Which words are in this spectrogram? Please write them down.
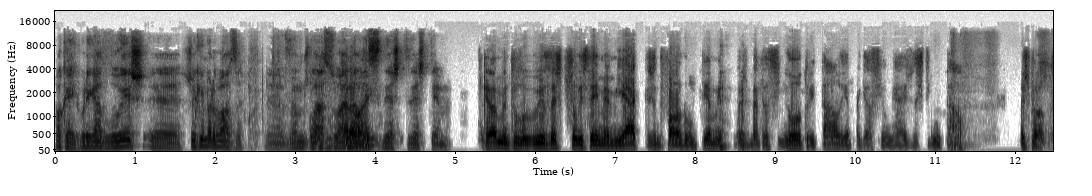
Ok, obrigado Luís. Eh, Joaquim Barbosa, eh, vamos lá à sua análise deste, deste tema. Realmente o Luís é especialista em MMA, que a gente fala de um tema e depois mete assim outro e tal, e apanha assim um gajo assim e tal. Mas pronto.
